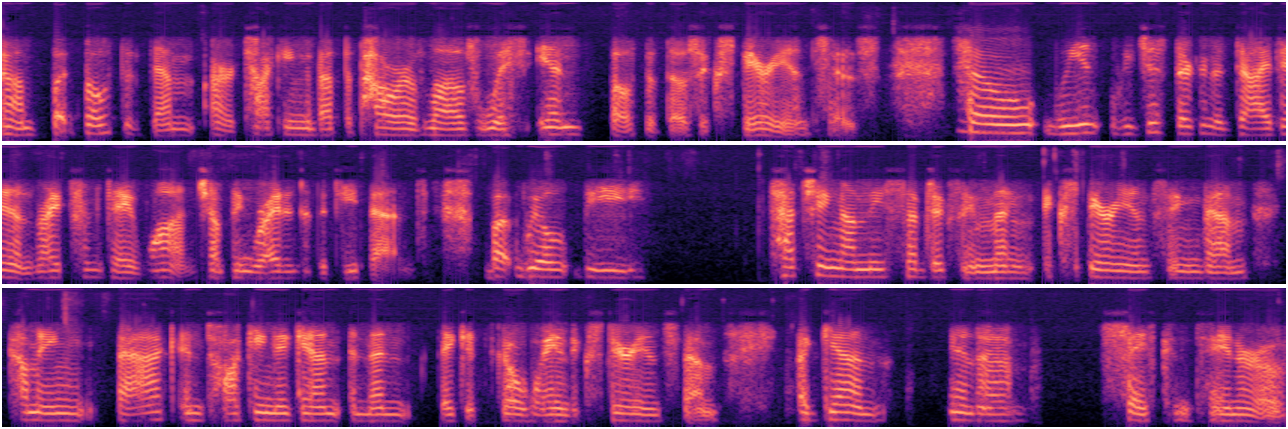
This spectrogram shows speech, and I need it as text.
um, but both of them are talking about the power of love within both of those experiences. So mm-hmm. we we just they're going to dive in right from day one, jumping right into the deep end. But we'll be touching on these subjects and then experiencing them, coming back and talking again, and then they get to go away and experience them again in a safe container of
